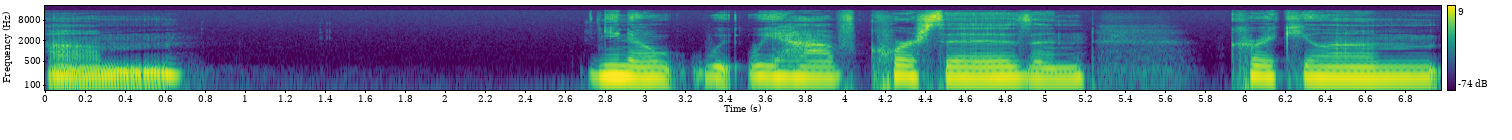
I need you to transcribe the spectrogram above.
um, you know, we, we have courses and curriculum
